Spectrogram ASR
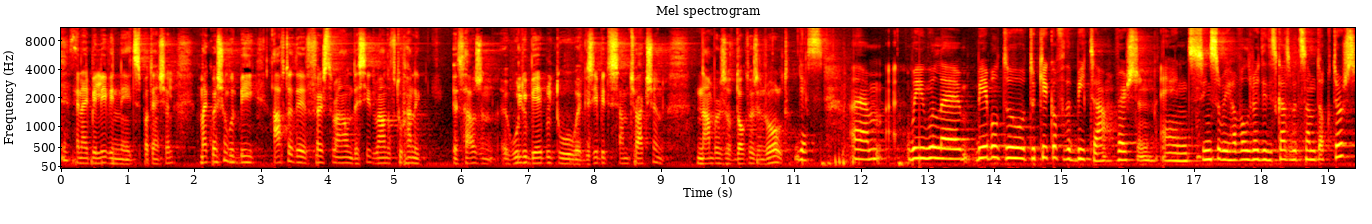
yes. and I believe in its potential, my question would be, after the first round, the seed round of 200 a uh, will you be able to exhibit some traction, numbers of doctors enrolled? Yes, um, we will uh, be able to, to kick off the beta version. And since we have already discussed with some doctors,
